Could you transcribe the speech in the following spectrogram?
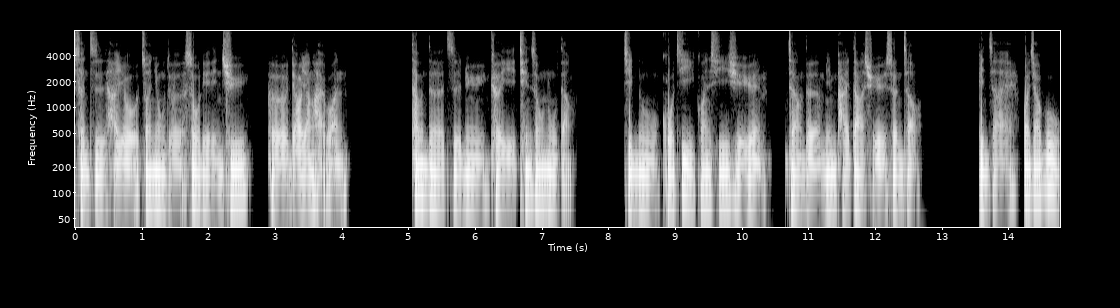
甚至还有专用的狩猎林区。和疗养海湾，他们的子女可以轻松入党，进入国际关系学院这样的名牌大学深造，并在外交部、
